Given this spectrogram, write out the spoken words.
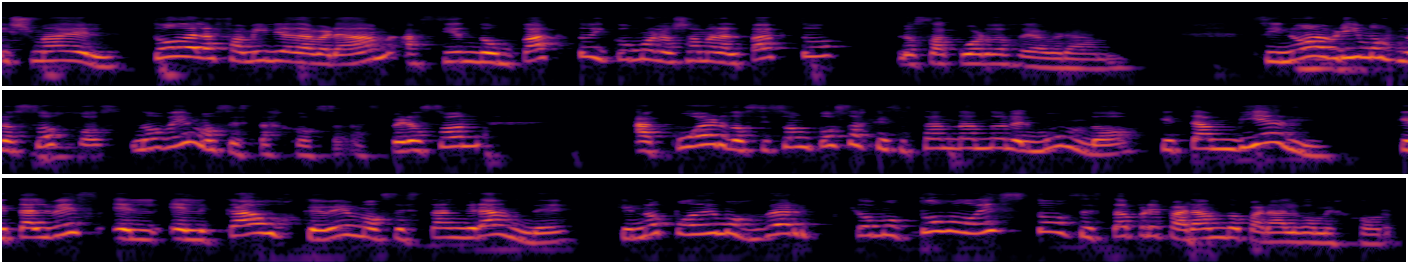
Ismael. Toda la familia de Abraham haciendo un pacto. ¿Y cómo lo llaman al pacto? Los acuerdos de Abraham. Si no abrimos los ojos, no vemos estas cosas, pero son acuerdos y son cosas que se están dando en el mundo que también, que tal vez el, el caos que vemos es tan grande que no podemos ver cómo todo esto se está preparando para algo mejor.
